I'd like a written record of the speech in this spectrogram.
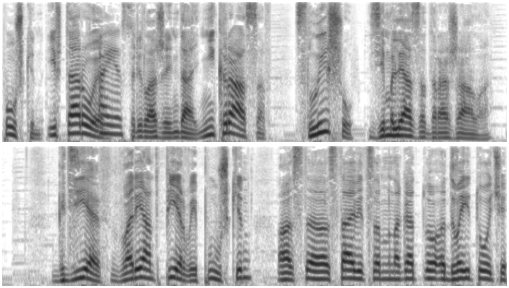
Пушкин. И второе А.С. предложение, да, Некрасов. «Слышу, земля задрожала». Где вариант первый Пушкин а, ста- ставится многото- двоеточие,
